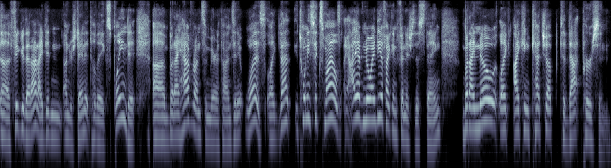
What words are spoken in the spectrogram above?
uh, figured that out. I didn't understand it till they explained it. Uh, but I have run some marathons and it was like that 26 miles. I have no idea if I can finish this thing, but I know like I can catch up to that person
